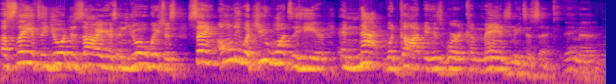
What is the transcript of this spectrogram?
a slave to your desires and your wishes, saying only what you want to hear and not what God in His Word commands me to say. Amen.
